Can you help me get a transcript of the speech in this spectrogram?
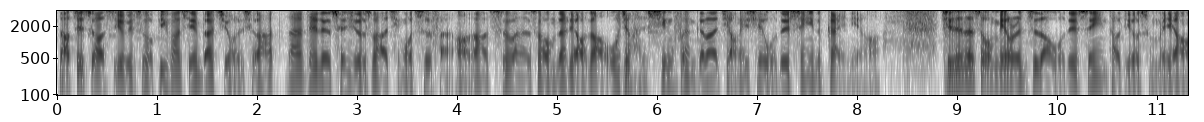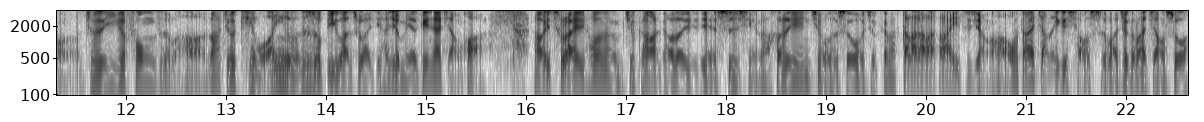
然后最主要是有一次我闭关时间比较久的时候，他那在那个春酒的时候，他请我吃饭啊，然后吃饭的时候我们在聊到，我就很兴奋跟他讲一些我对声音的概念哈。其实那时候没有人知道我对声音到底有什么样，就是一个疯子嘛哈。然后就听我啊，因为我那时候闭关出来已经很久没有跟人家讲话，然后一出来以后呢，就刚好聊到一点事情，然后喝了一点酒的时候，我就跟他嘎啦嘎啦嘎啦一直讲哈。我大概讲了一个小时吧，就跟他讲说，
